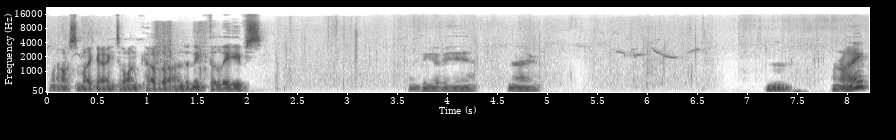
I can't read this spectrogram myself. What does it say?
What else am I going to uncover underneath the leaves? Anything over here? No. Hmm. Alright.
